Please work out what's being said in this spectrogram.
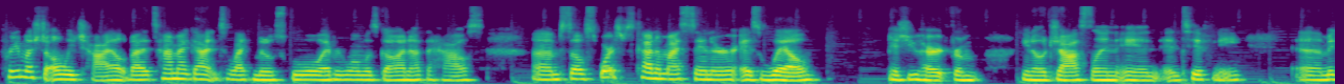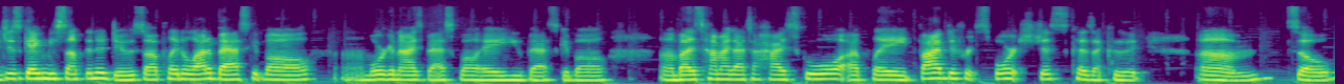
pretty much the only child. By the time I got into like middle school, everyone was gone out the house. Um, so, sports was kind of my center as well, as you heard from, you know, Jocelyn and and Tiffany. Um, it just gave me something to do. So, I played a lot of basketball, um, organized basketball, AAU basketball. Um, by the time I got to high school, I played five different sports just because I could. Um, so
